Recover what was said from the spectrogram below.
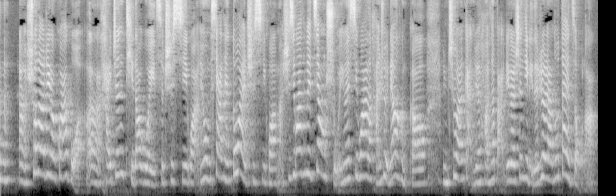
啊，说到这个瓜果，呃，还真提到过一次吃西瓜，因为我们夏天都爱吃西瓜嘛，吃西瓜特别降暑，因为西瓜的含水量很高，你吃完感觉好像把这个身体里的热量都带走了。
